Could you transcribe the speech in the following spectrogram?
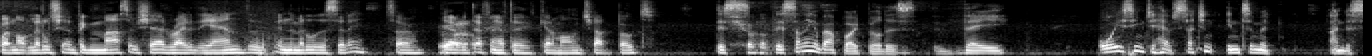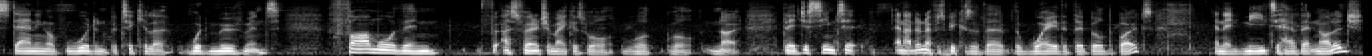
well not little shed big massive shed right at the end uh, in the middle of the city so yeah Wow. we definitely have to get them on and chat boats There's Sure. there's something about boat builders. They always seem to have such an intimate understanding of wood, in particular wood movements, far more than f- us furniture makers will will will know. They just seem to, and I don't know if it's because of the the way that they build the boats, and they need to have that knowledge.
